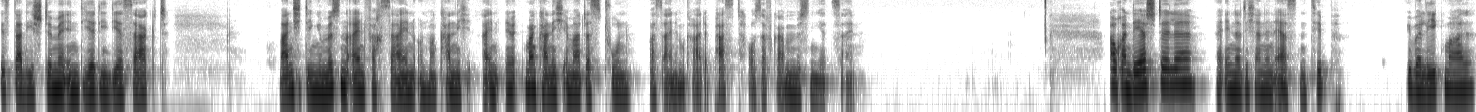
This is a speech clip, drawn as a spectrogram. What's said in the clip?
ist da die Stimme in dir, die dir sagt, manche Dinge müssen einfach sein und man kann nicht, man kann nicht immer das tun, was einem gerade passt. Hausaufgaben müssen jetzt sein. Auch an der Stelle erinnere dich an den ersten Tipp. Überleg mal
